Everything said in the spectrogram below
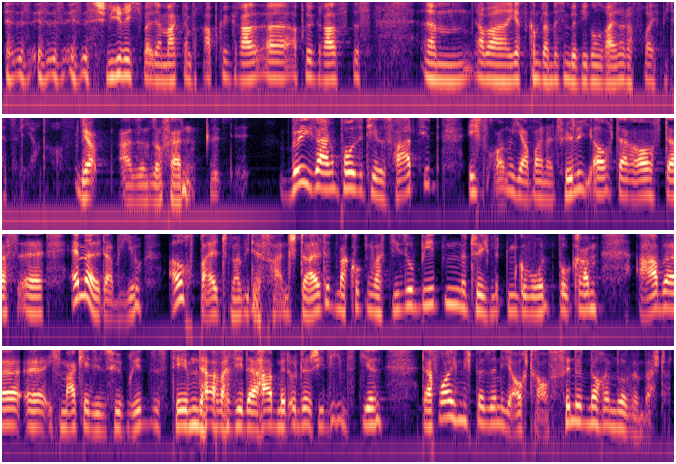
es, ist, es, ist, es ist schwierig, weil der Markt einfach abgegra äh, abgegrast ist. Ähm, aber jetzt kommt da ein bisschen Bewegung rein und da freue ich mich tatsächlich auch drauf. Ja, also insofern würde ich sagen, positives Fazit. Ich freue mich aber natürlich auch darauf, dass äh, MLW auch bald mal wieder veranstaltet. Mal gucken, was die so bieten. Natürlich mit einem gewohnten Programm. Aber äh, ich mag ja dieses Hybrid-System da, was sie da haben mit unterschiedlichen Stilen. Da freue ich mich persönlich auch drauf. Findet noch im November statt.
